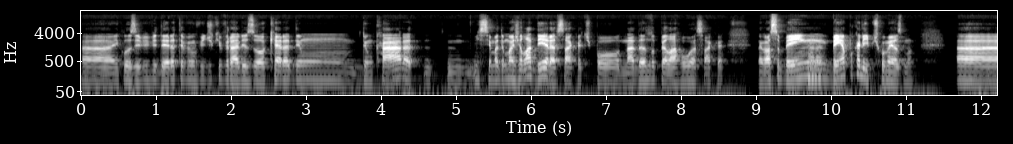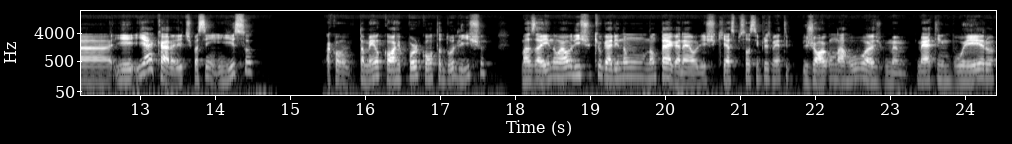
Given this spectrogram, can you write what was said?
Uh, inclusive, Videira teve um vídeo que viralizou que era de um, de um cara em cima de uma geladeira, saca? Tipo, nadando pela rua, saca? Negócio bem, bem apocalíptico mesmo. Uh, e, e, é, cara, e tipo assim, isso também ocorre por conta do lixo, mas aí não é o lixo que o gari não, não pega, né? É o lixo que as pessoas simplesmente jogam na rua, metem em bueiro.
